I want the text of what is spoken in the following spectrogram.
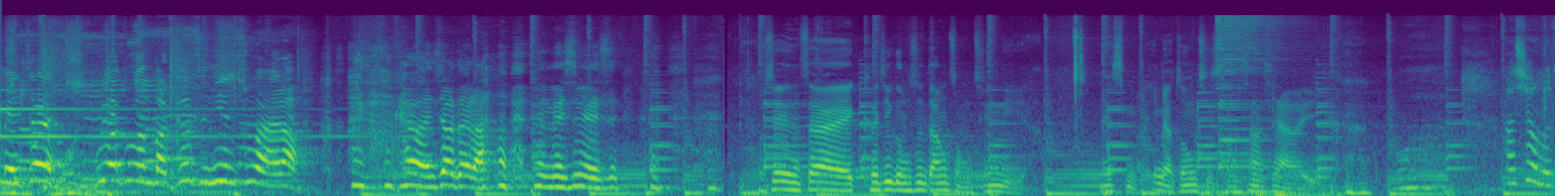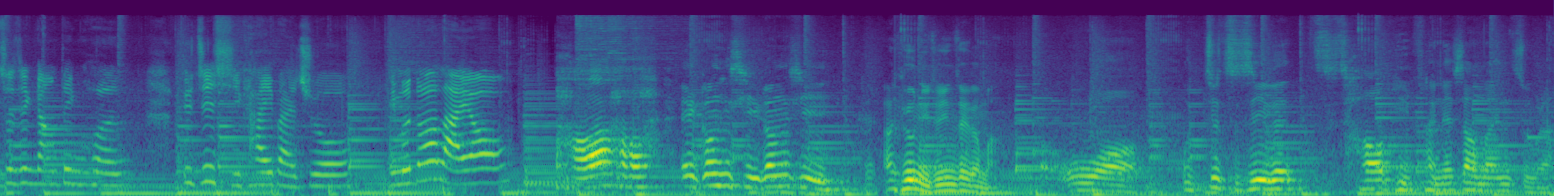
美珍，不要突然把歌词念出来了。哎，开玩笑的啦，没事没事。我现在在科技公司当总经理啊，没什么，一秒钟几上上下而已。哇！而且我们最近刚订婚，预计席开一百桌，你们都要来哦。好啊好啊，哎，恭喜恭喜！阿 Q，你最近在干嘛？我我就只是一个超平凡的上班族啦。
